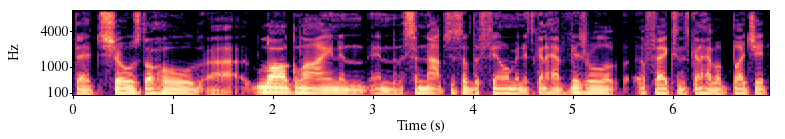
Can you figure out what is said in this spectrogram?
that shows the whole uh, log line and, and the synopsis of the film, and it's going to have visual effects, and it's going to have a budget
